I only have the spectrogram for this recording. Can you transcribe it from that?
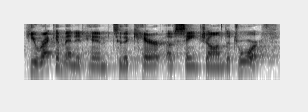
he recommended him to the care of St. John the Dwarf.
